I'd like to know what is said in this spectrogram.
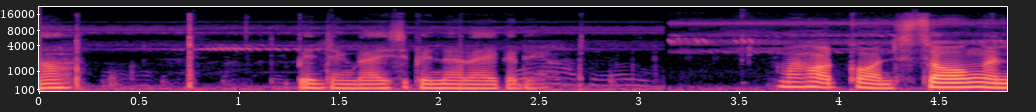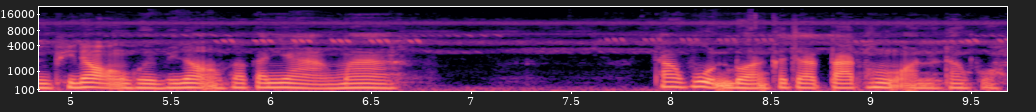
เนาะเป็นจังใดสิเป็นอะไรก็เด้ มาฮอดก่อนซองกันพี่น้องเพิ่นพี่น้องพากันย่างมาทางปุ่นบ่อนก็จะตัดหัวนะทางพวก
